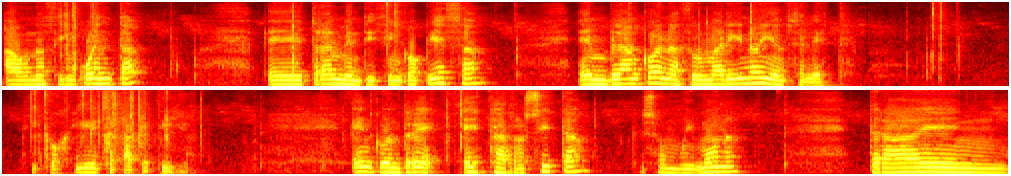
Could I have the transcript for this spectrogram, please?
a unos 50 eh, traen 25 piezas en blanco, en azul marino y en celeste cogí este paquetillo. Encontré estas rositas que son muy monas. Traen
